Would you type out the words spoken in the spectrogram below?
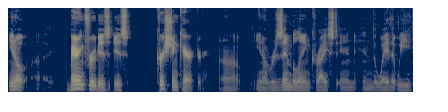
you know, bearing fruit is, is Christian character. Uh, you know resembling Christ in in the way that we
